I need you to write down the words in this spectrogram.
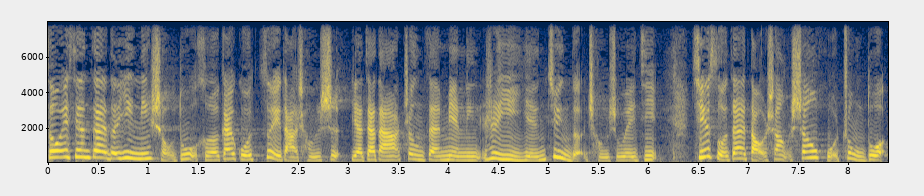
作为现在的印尼首都和该国最大城市，雅加达正在面临日益严峻的城市危机，其所在岛上山火众多，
